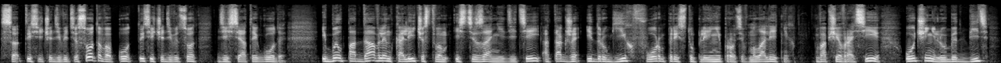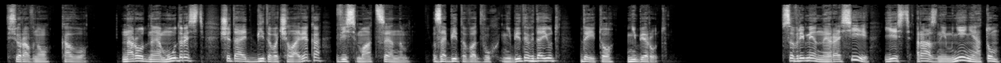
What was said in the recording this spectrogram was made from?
с 1900 по 1910 годы, и был подавлен количеством истязаний детей, а также и других форм преступлений против малолетних. Вообще в России очень любят бить все равно кого. Народная мудрость считает битого человека весьма ценным. Забитого двух небитых дают, да и то не берут. В современной России есть разные мнения о том,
